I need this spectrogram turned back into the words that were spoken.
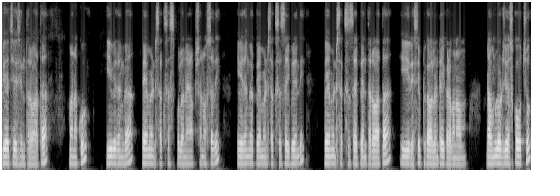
పే చేసిన తర్వాత మనకు ఈ విధంగా పేమెంట్ సక్సెస్ఫుల్ అనే ఆప్షన్ వస్తుంది. ఈ విధంగా పేమెంట్ సక్సెస్ అయిపోయింది. పేమెంట్ సక్సెస్ అయిపోయిన తర్వాత ఈ రిసిప్ట్ కావాలంటే ఇక్కడ మనం డౌన్లోడ్ చేసుకోవచ్చు.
